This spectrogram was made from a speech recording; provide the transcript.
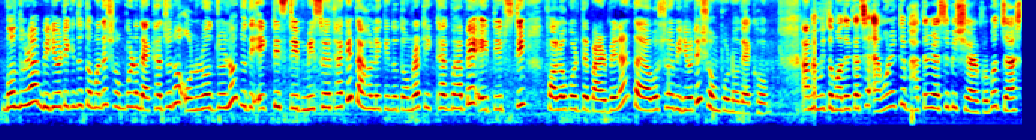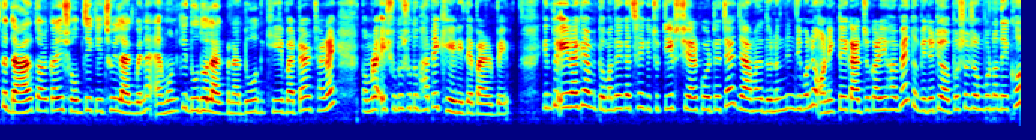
বন্ধুরা, ভিডিওটি কিন্তু তোমাদের সম্পূর্ণ দেখার জন্য অনুরোধ রইল। যদি একটি স্টেপ মিস হয়ে থাকে, তাহলে কিন্তু তোমরা ঠিকঠাকভাবে এই টিপসটি ফলো করতে পারবে না। তাই অবশ্যই ভিডিওটি সম্পূর্ণ দেখো। আমি তোমাদের কাছে এমন একটি ভাতের রেসিপি শেয়ার করব জাস্ট ডাল, তরকারি, সবজি কিছুই লাগবে না, এমনকি দুধও লাগবে না। দুধ, ঘি বাটার ছাড়াই তোমরা এই শুধু শুধু ভাতে খেয়ে নিতে পারবে। কিন্তু এর আগে আমি তোমাদের কাছে কিছু টিপস শেয়ার করতে চাই, যা আমাদের দৈনন্দিন জীবনে অনেকটাই কার্যকারী হবে। তো ভিডিওটি অবশ্যই সম্পূর্ণ দেখো।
